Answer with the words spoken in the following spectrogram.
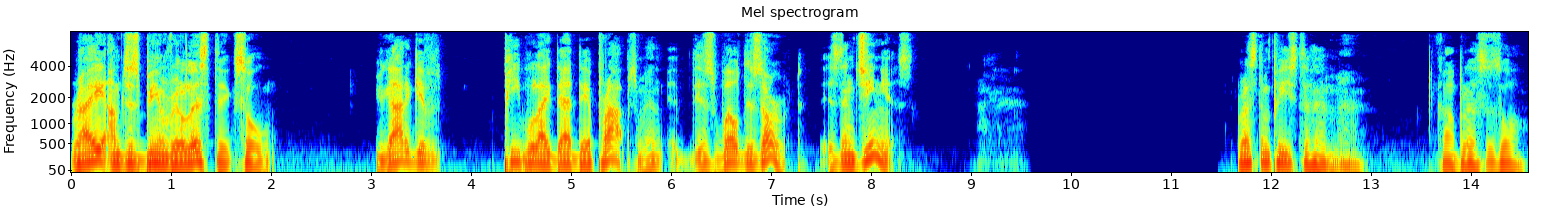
Right? I'm just being realistic. So you got to give people like that their props, man. It's well deserved. It's ingenious. Rest in peace to him, man. God bless us all.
